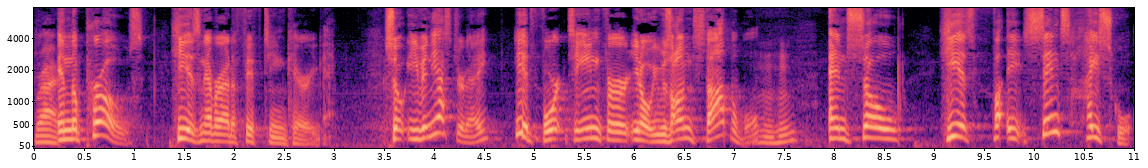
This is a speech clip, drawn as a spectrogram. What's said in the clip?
Right. In the pros, he has never had a 15 carry game. So even yesterday, he had 14 for, you know, he was unstoppable. And so he has, since high school,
